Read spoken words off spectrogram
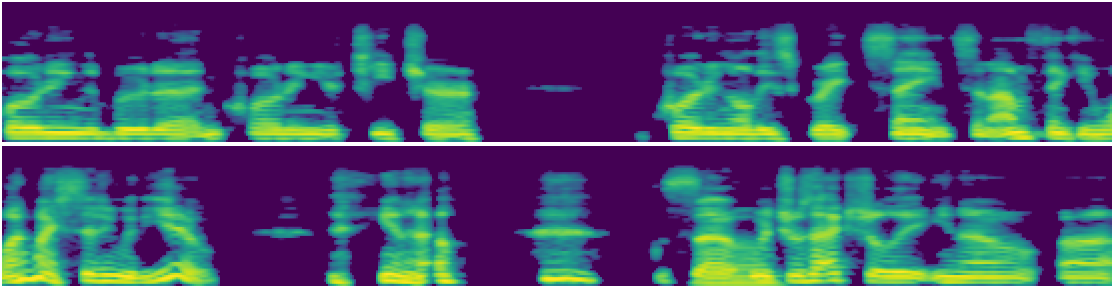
quoting the Buddha and quoting your teacher, quoting all these great saints." And I'm thinking, why am I sitting with you? you know. So, wow. which was actually, you know, uh,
